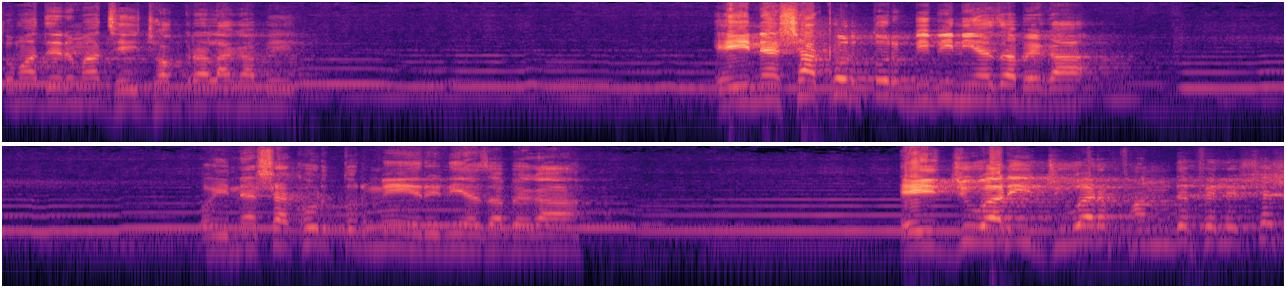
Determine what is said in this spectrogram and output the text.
তোমাদের মাঝেই ঝগড়া লাগাবে। এই নেশাখোর তোর বিবি নিয়ে যাবে গা। ওই নেশাখোর তোর মেয়েরে নিয়ে যাবে গা। এই জুয়ারি জুয়ার ফান্দে ফেলে শেষ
